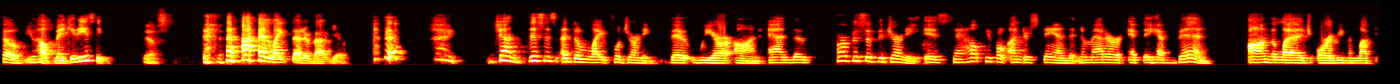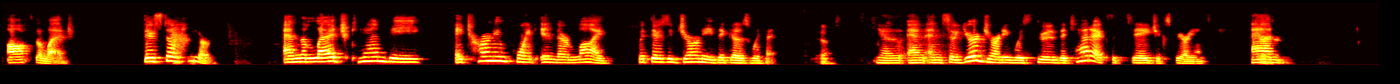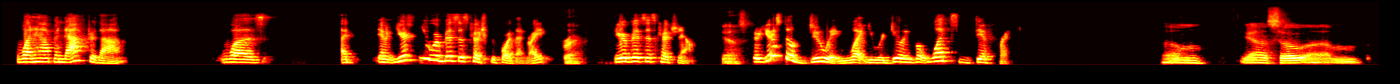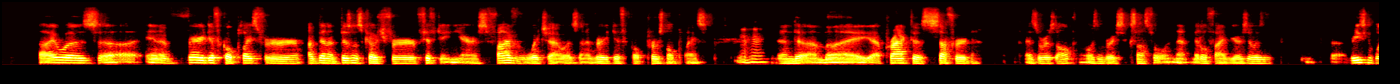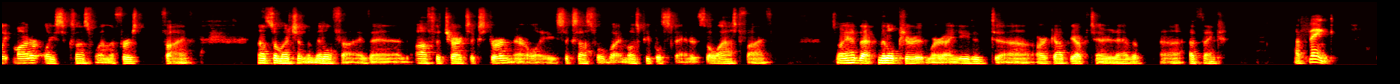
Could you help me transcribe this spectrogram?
So you help make it easy. Yes. I like that about you. Jen, this is a delightful journey that we are on. And the purpose of the journey is to help people understand that no matter if they have been on the ledge or have even left off the ledge, they're still here. And the ledge can be a turning point in their life, but there's a journey that goes with it. Yeah, and and so your journey was through the TEDx stage experience, and yeah. what happened after that was a you're you were a business coach before then, right? Correct. You're a business coach now. Yes. So you're still doing what you were doing, but what's different? Um, yeah, so um, I was uh, in a very difficult place for, I've been a business coach for 15 years, five of which I was in a very difficult personal place. Mm-hmm. And uh, my uh, practice suffered as a result. I wasn't very successful in that middle five years. It was uh, reasonably moderately successful in the first five, not so much in the middle five, and off the charts extraordinarily successful by most people's standards, the last five. So I had that middle period where I needed uh, or got the opportunity to have a, uh, a think. A think.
